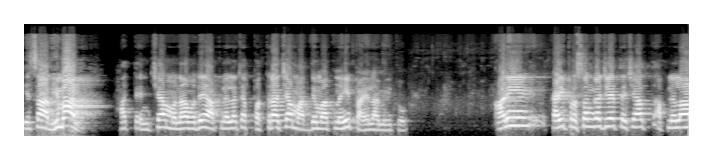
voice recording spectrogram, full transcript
याचा अभिमान हा त्यांच्या मनामध्ये आपल्याला त्या पत्राच्या माध्यमातूनही पाहायला मिळतो. आणि काही प्रसंग जे त्याच्यात आपल्याला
